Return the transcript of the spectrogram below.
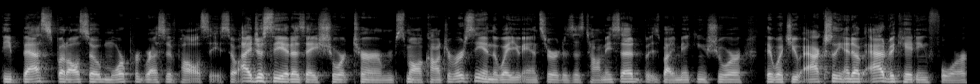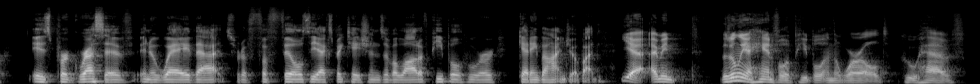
the best but also more progressive policy. So I just see it as a short-term small controversy and the way you answer it is as Tommy said, is by making sure that what you actually end up advocating for is progressive in a way that sort of fulfills the expectations of a lot of people who are getting behind Joe Biden. Yeah, I mean, there's only a handful of people in the world who have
